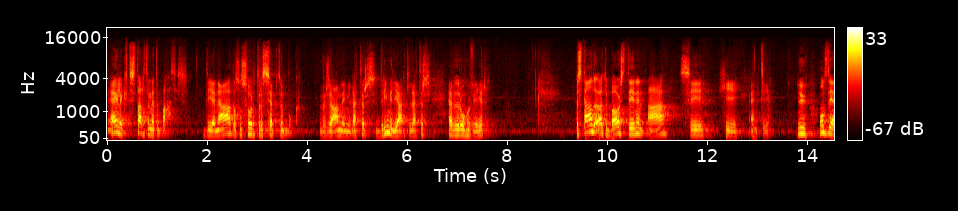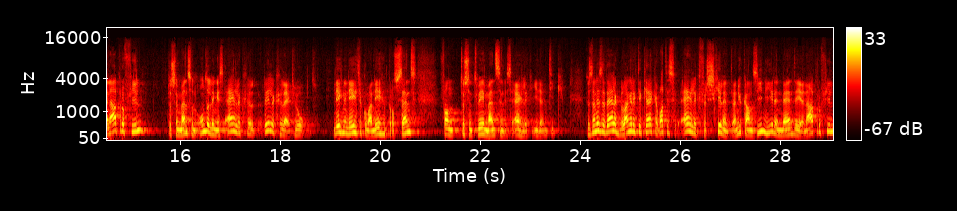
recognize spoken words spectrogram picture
eigenlijk starten met de basis. DNA dat is een soort receptenboek. Verzameling letters, drie miljard letters hebben we er ongeveer. Bestaande uit de bouwstenen A, C, G en T. Nu, ons DNA-profiel tussen mensen onderling is eigenlijk redelijk gelijklopend. 99,9 procent van tussen twee mensen is eigenlijk identiek. Dus dan is het eigenlijk belangrijk te kijken wat is er eigenlijk verschillend. En u kan zien hier in mijn DNA-profiel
